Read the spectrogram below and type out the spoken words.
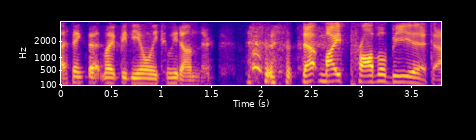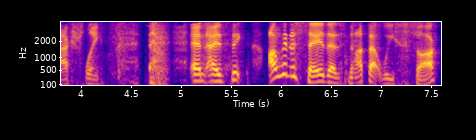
I think that might be the only tweet on there. That might probably be it, actually. And I think I'm going to say that it's not that we suck;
